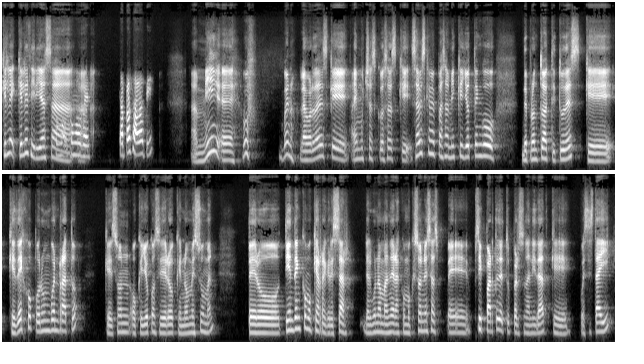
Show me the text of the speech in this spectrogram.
¿Qué le, qué le dirías a... ¿Cómo, ves? ¿Te ha pasado a ti? A mí, eh, uff, bueno, la verdad es que hay muchas cosas que, ¿sabes qué me pasa a mí? Que yo tengo de pronto actitudes que, que dejo por un buen rato, que son o que yo considero que no me suman, pero tienden como que a regresar de alguna manera, como que son esas, eh, sí, parte de tu personalidad que pues está ahí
